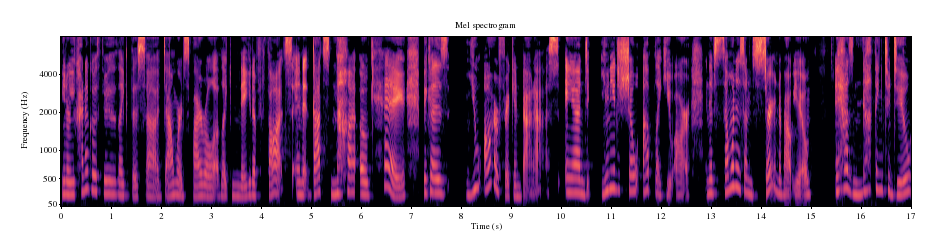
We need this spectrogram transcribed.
You know, you kind of go through like this uh, downward spiral of like negative thoughts. And it, that's not okay because you are freaking badass and you need to show up like you are. And if someone is uncertain about you, it has nothing to do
